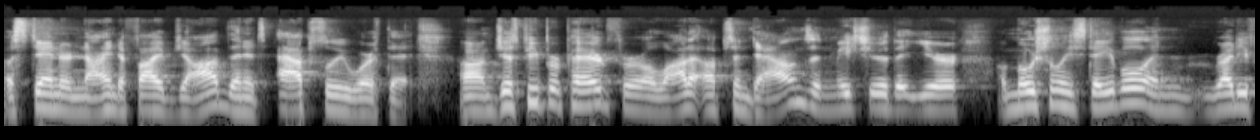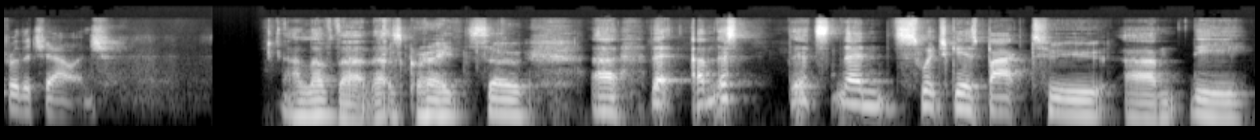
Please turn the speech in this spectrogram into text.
a standard nine to five job, then it's absolutely worth it. Um, just be prepared for a lot of ups and downs and make sure that you're emotionally stable and ready for the challenge. I love that. That's great. So uh, let, um, let's let's then switch gears back to um, the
